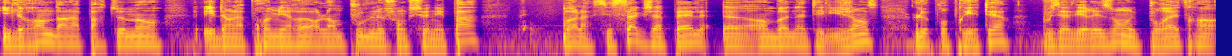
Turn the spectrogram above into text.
il rentre dans l'appartement et dans la première heure l'ampoule ne fonctionnait pas, voilà, c'est ça que j'appelle euh, en bonne intelligence. Le propriétaire, vous avez raison, il pourrait être en,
